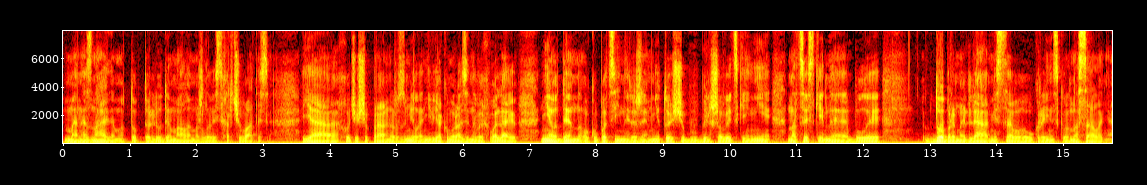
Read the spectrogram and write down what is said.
ми не знайдемо. Тобто люди мали можливість харчуватися. Я хочу, щоб правильно розуміли, ні в якому разі не вихваляю ні один окупаційний режим, ні той, що був більшовицький, ні нацистський, не були. Добрими для місцевого українського населення,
